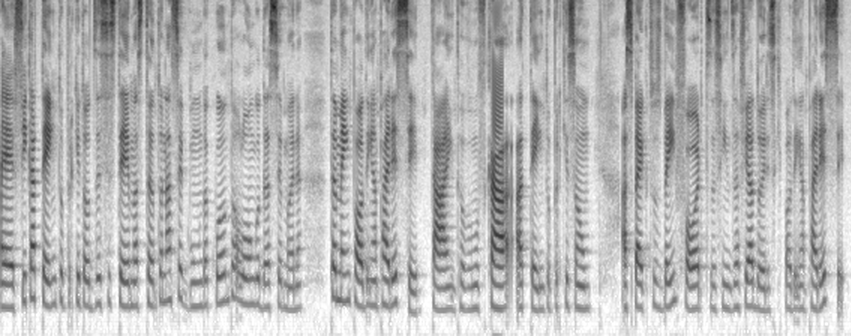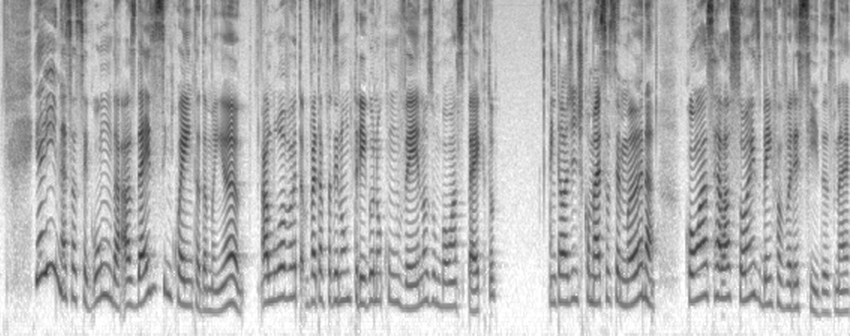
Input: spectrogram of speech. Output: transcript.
é, fica atento, porque todos esses temas, tanto na segunda quanto ao longo da semana, também podem aparecer, tá? Então vamos ficar atento, porque são aspectos bem fortes, assim, desafiadores que podem aparecer. E aí, nessa segunda, às 10h50 da manhã, a Lua vai estar tá fazendo um trígono com Vênus, um bom aspecto. Então a gente começa a semana com as relações bem favorecidas, né?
